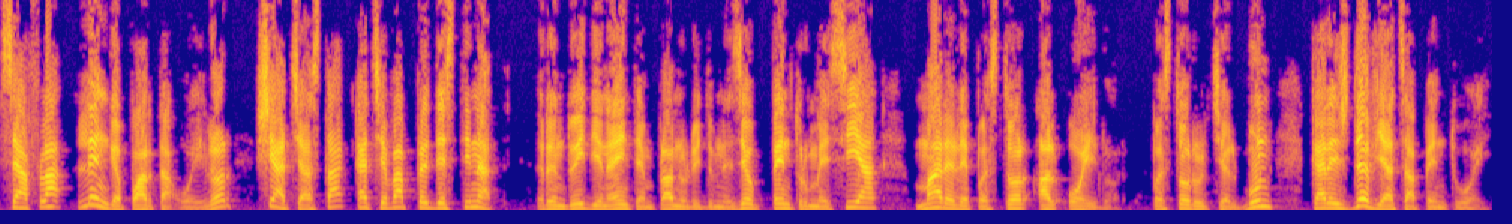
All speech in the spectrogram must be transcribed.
se afla lângă poarta oilor și aceasta ca ceva predestinat, rânduit dinainte în planul lui Dumnezeu pentru Mesia, marele păstor al oilor păstorul cel bun, care își dă viața pentru oi.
